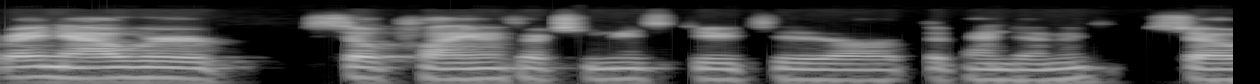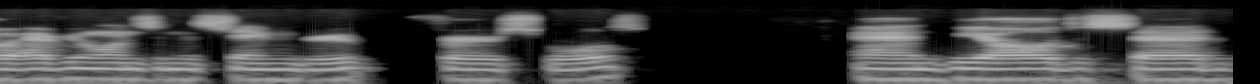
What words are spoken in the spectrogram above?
right now we're still playing with our teammates due to uh, the pandemic. So everyone's in the same group for schools, and we all just said,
